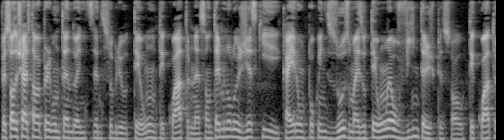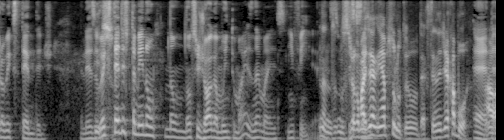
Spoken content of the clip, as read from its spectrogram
O pessoal do chat estava perguntando antes, antes sobre o T1, T4, né? São terminologias que caíram um pouco em desuso, mas o T1 é o vintage, pessoal. O T4 é o extended. Beleza? O Isso. extended também não, não, não se joga muito mais, né? Mas, enfim. é- Não, não se joga mais em absoluto, o Extended acabou. É, a, a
